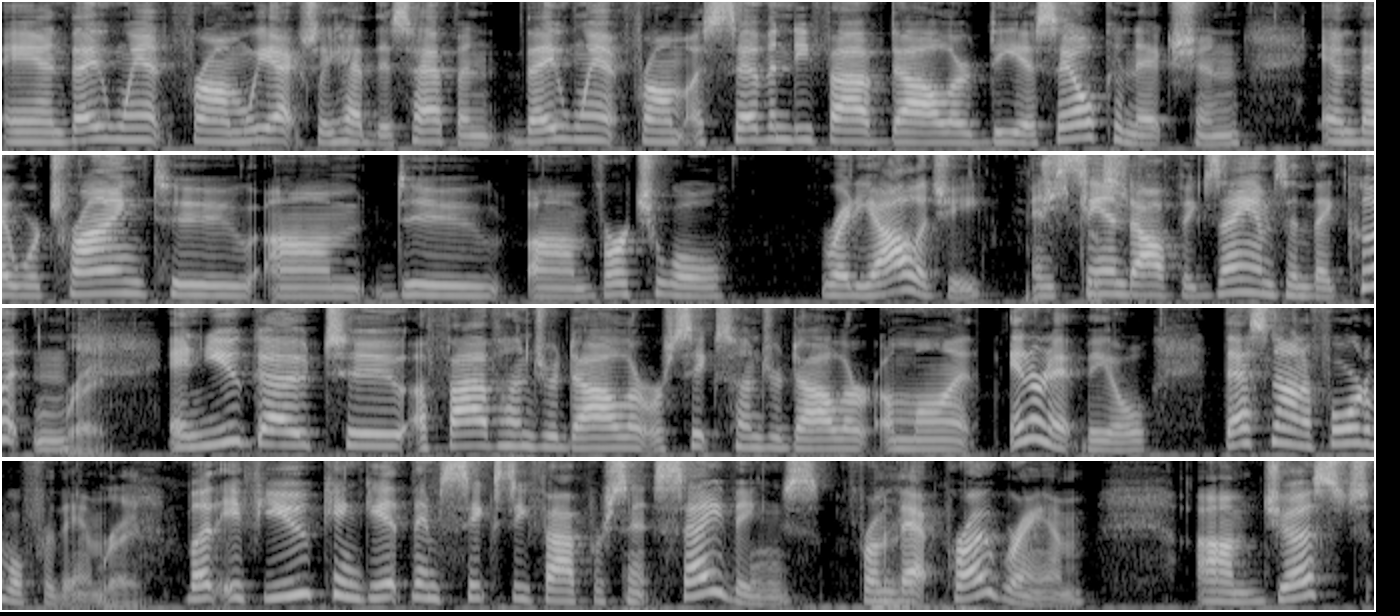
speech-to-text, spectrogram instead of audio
and they went from, we actually had this happen, they went from a $75 DSL connection and they were trying to um, do um, virtual radiology and send off exams and they couldn't Right. and you go to a $500 or $600 a month internet bill, that's not affordable for them. Right. But if you can get them 65% savings from Right. that program, um, just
